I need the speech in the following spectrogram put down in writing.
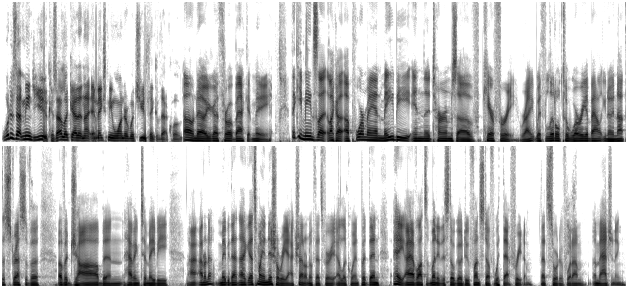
what does that mean to you? Because I look at it and I, it makes me wonder what you think of that quote. Oh no, you're going to throw it back at me. I think he means like, like a, a, poor man, maybe in the terms of carefree, right, with little to worry about. You know, not the stress of a of a job and having to maybe. I, I don't know. Maybe that I, that's my initial reaction. I don't know if that's very eloquent, but then, hey, I have lots of money to still go do fun stuff with that freedom. That's sort of what I'm imagining.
